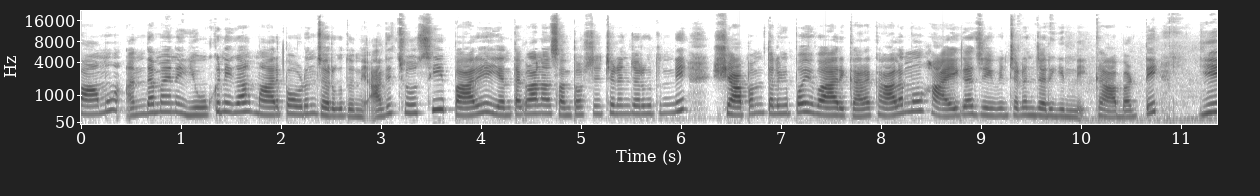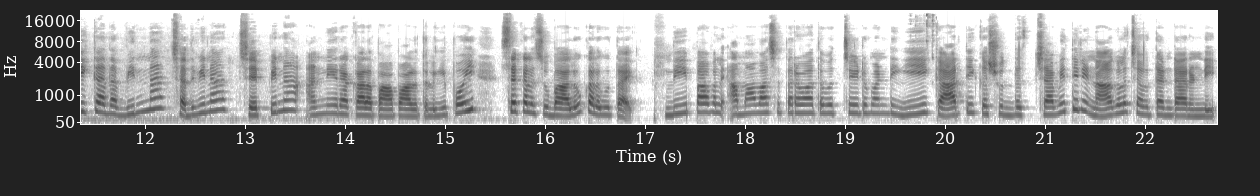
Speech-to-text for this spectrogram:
పాము అందమైన యువకునిగా మారిపోవడం జరుగుతుంది. అది చూసి భార్య ఎంతగానో సంతోషించడం జరుగుతుంది. శాపం తొలగిపోయి వారి కరకాలము హాయిగా జీవించడం జరిగింది. కాబట్టి ఈ కథ విన్నా చదివినా చెప్పినా అన్ని రకాల పాపాలు తొలగిపోయి సకల శుభాలు కలుగుతాయి. దీపావళి అమావాస్య తర్వాత వచ్చేటువంటి ఈ కార్తీక శుద్ధ చవితిని నాగుల చవితి అంటారండి.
